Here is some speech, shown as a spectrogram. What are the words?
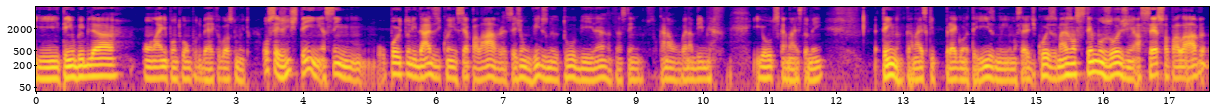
E tem o bibliaonline.com.br que eu gosto muito. Ou seja, a gente tem, assim, oportunidades de conhecer a palavra, sejam vídeos no YouTube, né? Nós tem o canal Vai na Bíblia e outros canais também. Tem canais que pregam ateísmo e uma série de coisas, mas nós temos hoje acesso à palavra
